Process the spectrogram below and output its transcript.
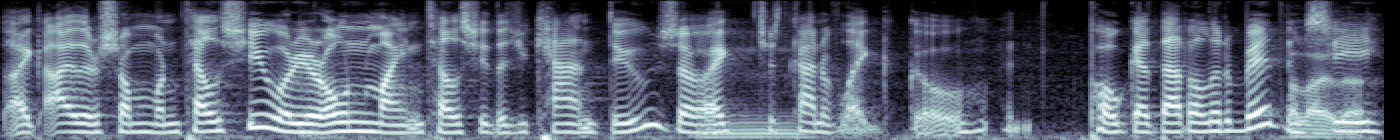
like either someone tells you or your own mind tells you that you can't do. So I just kind of like go and poke at that a little bit and Mm. like see. that.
